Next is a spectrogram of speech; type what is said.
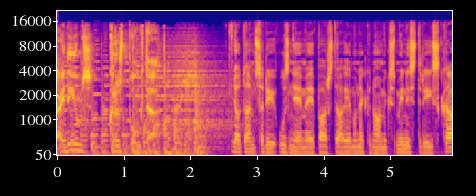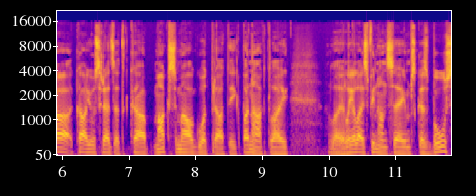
Raidījums Krustpunktā. Jautājums arī uzņēmēju pārstāvjiem un ekonomikas ministrijas. Kā, kā jūs redzat, kā maksimāli godprātīgi panākt, lai, lai lielais finansējums, kas būs,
